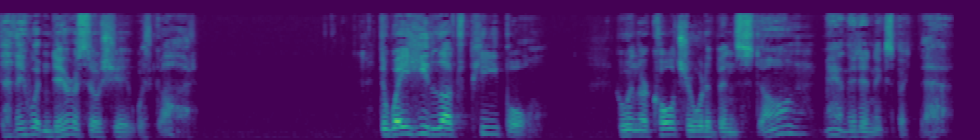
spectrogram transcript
that they wouldn't dare associate with God. The way he loved people who in their culture would have been stoned, man, they didn't expect that.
